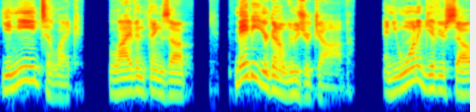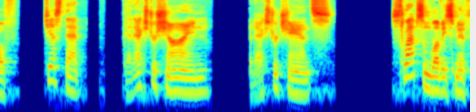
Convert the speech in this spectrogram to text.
you need to like liven things up. Maybe you're going to lose your job and you want to give yourself just that that extra shine, that extra chance. Slap some Lovie Smith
